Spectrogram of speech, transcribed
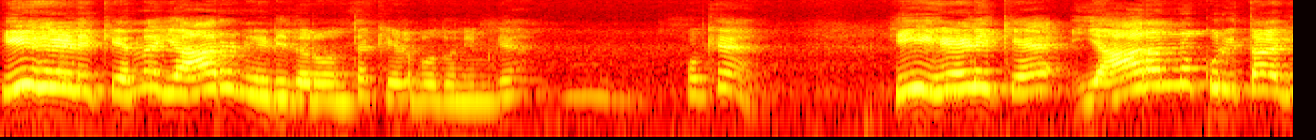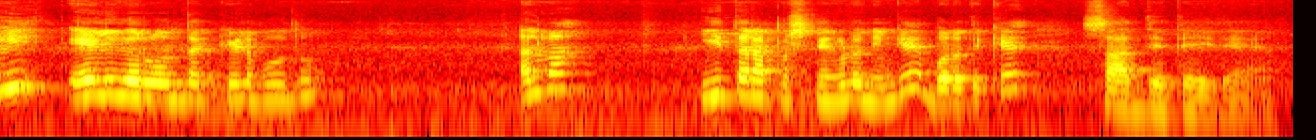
ಈ ಹೇಳಿಕೆಯನ್ನು ಯಾರು ನೀಡಿದರು ಅಂತ ಕೇಳ್ಬೋದು ನಿಮಗೆ? ಓಕೆ? ಈ ಹೇಳಿಕೆ ಯಾರನ್ನು ಕುರಿತಾಗಿ ಹೇಳಿದರು ಅಂತ ಕೇಳ್ಬೋದು? ಅಲ್ವಾ? ಈ ಥರ ಪ್ರಶ್ನೆಗಳು ನಿಮಗೆ ಬರೋದಕ್ಕೆ ಸಾಧ್ಯತೆ ಇದೆ.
